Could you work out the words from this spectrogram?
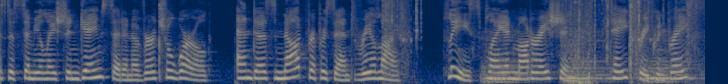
is a simulation game set in a virtual world and does not represent real life. Please play in moderation, take frequent breaks,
